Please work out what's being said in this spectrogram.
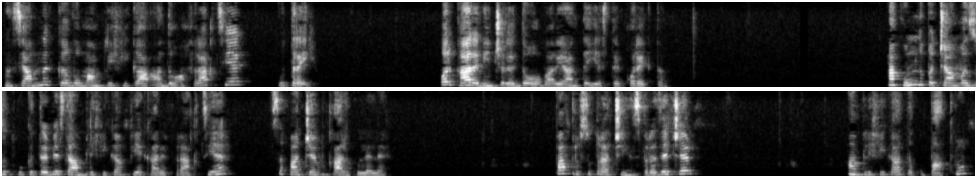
Înseamnă că vom amplifica a doua fracție cu 3. Oricare din cele două variante este corectă. Acum, după ce am văzut cu cât trebuie să amplificăm fiecare fracție, să facem calculele. 4 supra 15 amplificată cu 4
